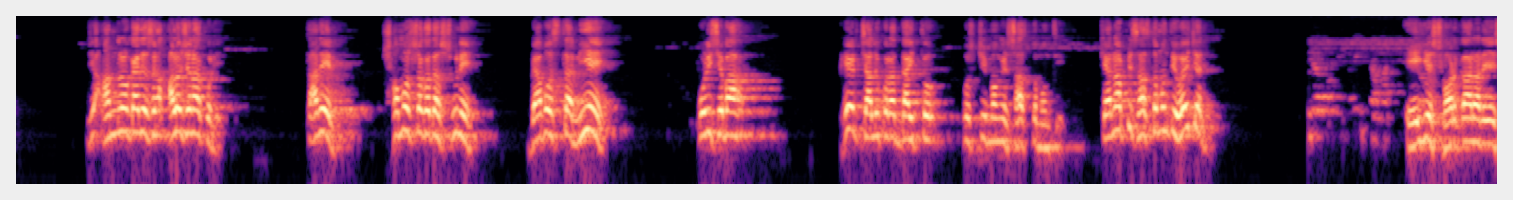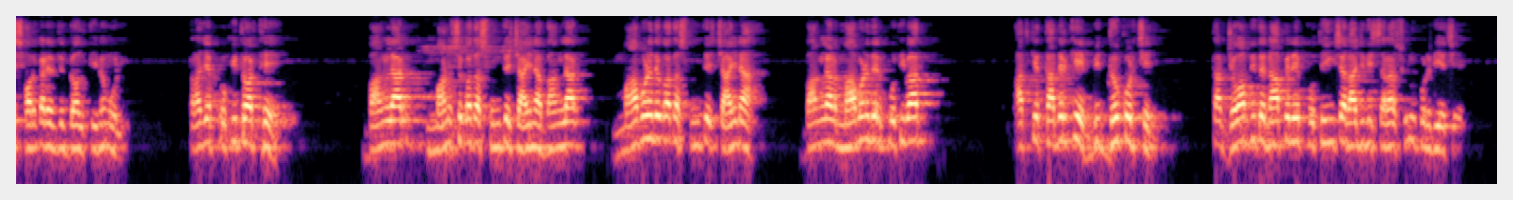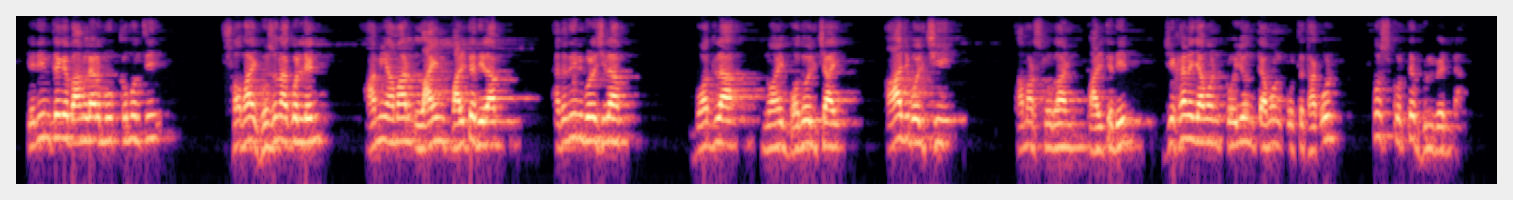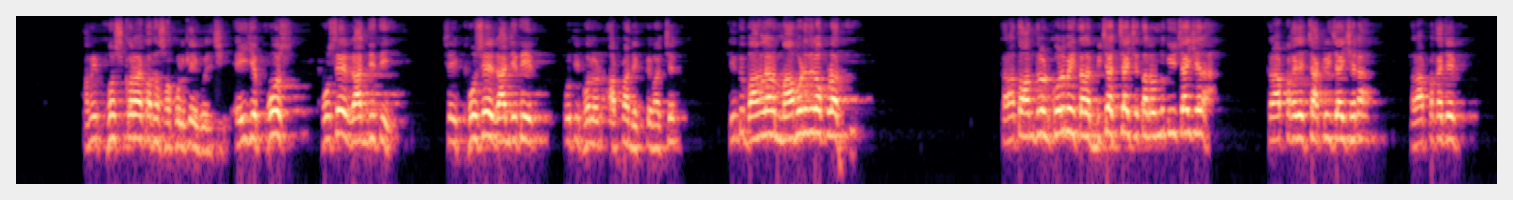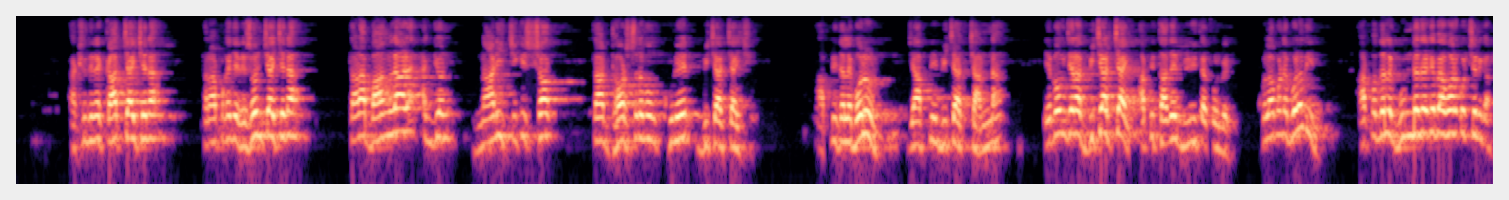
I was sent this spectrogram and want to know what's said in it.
যে আন্দোলনকারীদের সঙ্গে আলোচনা করে, তাদের সমস্যা কথা শুনে, ব্যবস্থা নিয়ে পরিষেবা ফের চালু করার দায়িত্ব পশ্চিমবঙ্গের স্বাস্থ্যমন্ত্রী। কেন আপনি স্বাস্থ্যমন্ত্রী হয়েছেন? এই যে সরকার আর এই সরকারের যে দল তৃণমূল, তারা যে প্রকৃত অর্থে বাংলার মানুষের কথা শুনতে চায় না, বাংলার মা বোনেদের কথা শুনতে চায় না, বাংলার মা বোনেদের প্রতিবাদ আজকে তাদেরকে বিদ্ধ করছে, তার জবাব দিতে না পেরে প্রতিহিংসা রাজনীতি তারা শুরু করে দিয়েছে। যেদিন থেকে বাংলার মুখ্যমন্ত্রী সভায় ঘোষণা করলেন, আমি আমার লাইন পাল্টে দিলাম। এতদিন বলেছিলাম, বদলা নয়, বদল চাই। আজ বলছি, আমার স্লোগান পাল্টে দিন। যেখানে যেমন প্রয়োজন তেমন করতে থাকুন, ফোঁস করতে ভুলবেন না। আমি ফোঁস করার কথা সকলকেই বলছি। এই যে ফোঁস, ফোঁসের রাজনীতি, সেই ফোঁসের রাজনীতির প্রতিফলন আপনারা দেখতে পাচ্ছেন। কিন্তু বাংলার মা বোনেদের অপরাধ কি? তারা তো আন্দোলন করবেই, তারা বিচার চাইছে, তারা অন্য কিছু চাইছে না। তারা আপনার কাছে চাকরি চাইছে না, তারা আপনার কাছে একশো দিনের কাজ চাইছে না, তারা আপনার কাছে রেশন চাইছে না। তারা বাংলার একজন নারী চিকিৎসক, তার ধর্ষণ এবং খুনের বিচার চাইছে। আপনি তাহলে বলুন যে আপনি বিচার চান না, এবং যারা বিচার চাই আপনি তাদের বিরোধিতা করবেন। খোলা মনে বলে দিন। আপনার তাহলে গুন্ডাদেরকে ব্যবহার করছেন কেন?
